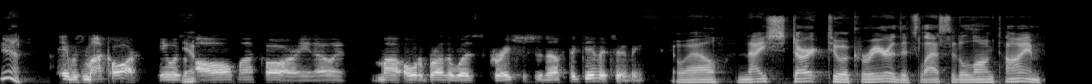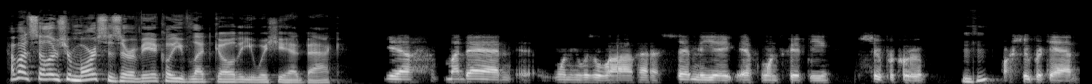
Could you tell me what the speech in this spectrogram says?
Yeah. it was my car. It was Yep. all my car, you know. And my older brother was gracious enough to give it to me. Well, nice start to a career that's lasted a long time. How about seller's remorse? Is there a vehicle you've let go that you wish you had back? Yeah, my dad, when he was alive, had a '78 F-150 Super Crew Mm-hmm. or Super Cab.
